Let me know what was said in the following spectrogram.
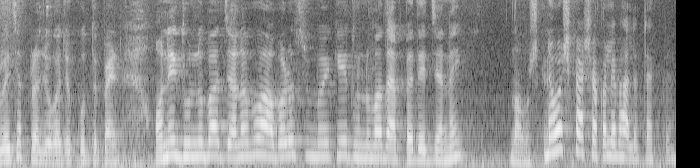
রয়েছে। আপনারা যোগাযোগ করতে পারেন। অনেক ধন্যবাদ জানাব। আবারও শ্রীময়কে ধন্যবাদ আপনাদের জানাই। নমস্কার। নমস্কার সকলে ভালো থাকবেন।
